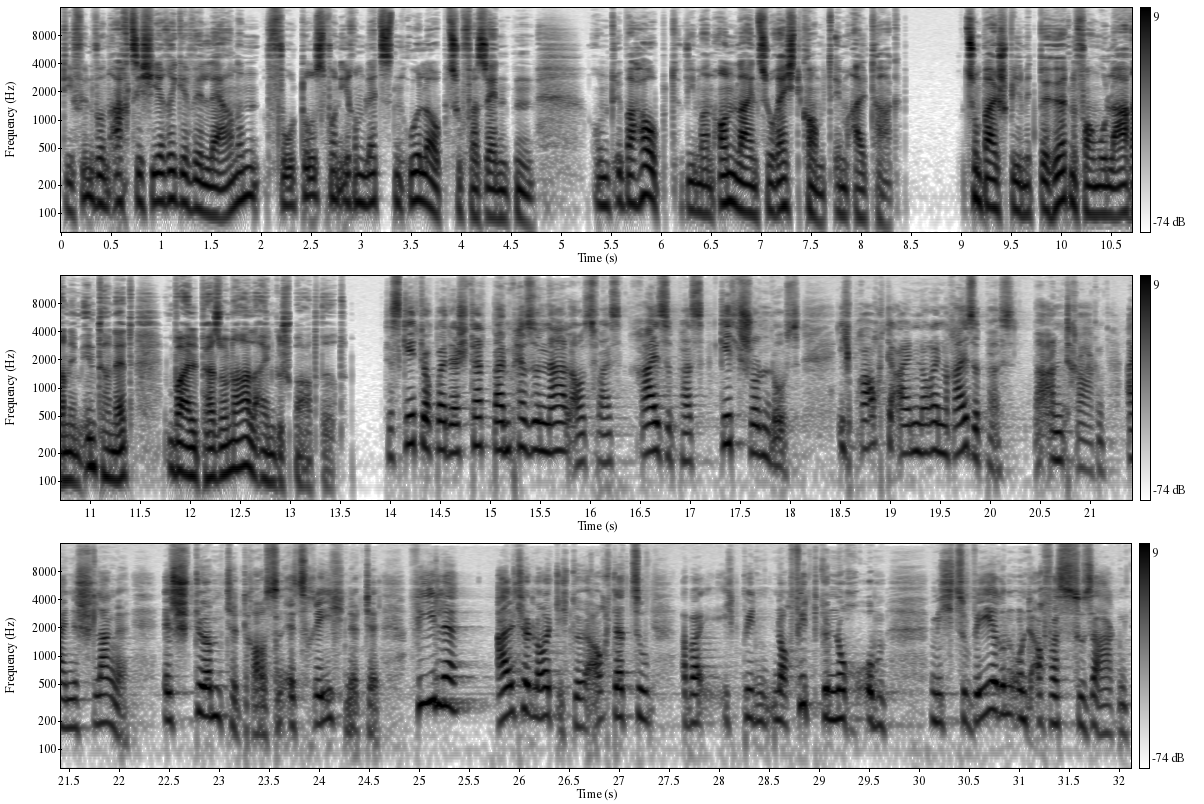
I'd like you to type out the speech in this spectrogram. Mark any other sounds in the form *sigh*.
Die 85-Jährige will lernen, Fotos von ihrem letzten Urlaub zu versenden und überhaupt, wie man online zurechtkommt im Alltag. Zum Beispiel mit Behördenformularen im Internet, weil Personal eingespart wird. Das geht doch bei der Stadt beim Personalausweis, Reisepass, geht schon los. Ich brauchte einen neuen Reisepass beantragen, eine Schlange. Es stürmte draußen, es regnete. Viele alte Leute, ich gehöre auch dazu, aber ich bin noch fit genug, um mich zu wehren und auch was zu sagen.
